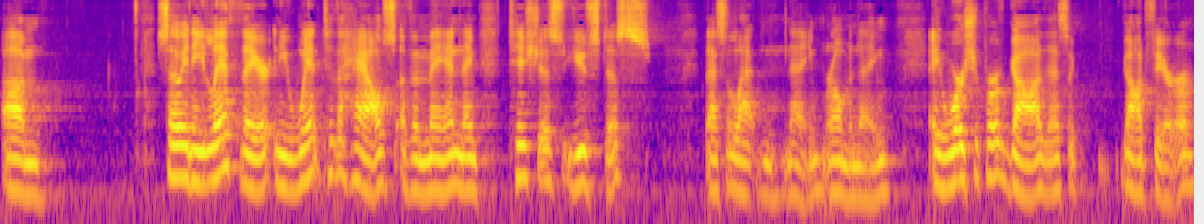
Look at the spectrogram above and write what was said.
Um, so, and he left there and he went to the house of a man named Titius Justus. That's a Latin name, Roman name. A worshiper of God. That's a God-fearer.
